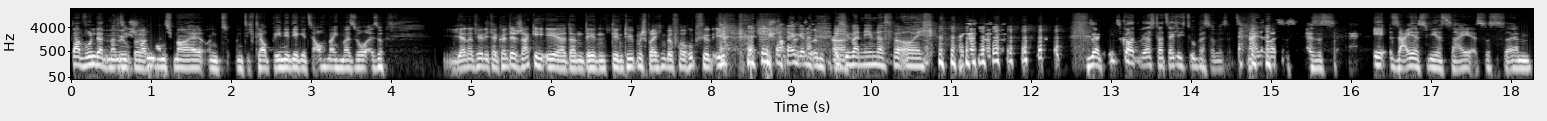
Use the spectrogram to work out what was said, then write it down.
da wundert man sich Super. schon manchmal und, und ich glaube, Bene, dir geht's auch manchmal so. Also Ja, natürlich. Da könnte Jackie eher dann den, den Typen sprechen, bevor Hupsi und ich. ja, genau. Ich übernehme das für euch. dieser Kriegsgott wäre es tatsächlich du besser besetzt. Nein, aber es ist, es ist, eh, sei es wie es sei. Es ist, ähm,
